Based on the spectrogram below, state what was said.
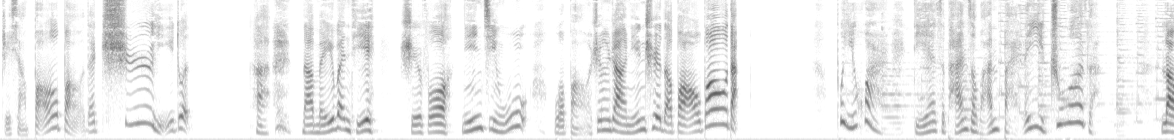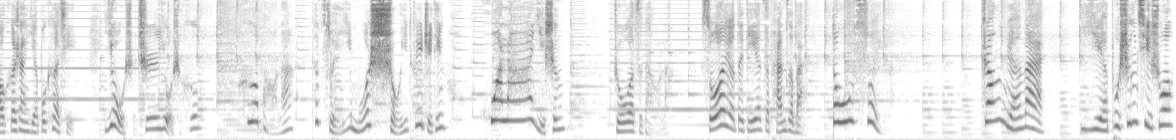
只想饱饱的吃一顿。”哈，那没问题。师傅，您进屋，我保证让您吃得饱饱的。不一会儿，碟子、盘子、碗摆了一桌子。老和尚也不客气，又是吃又是喝。喝饱了，他嘴一抹，手一推，只听“哗啦”一声，桌子倒了，所有的碟子、盘子、碗都碎了。张员外也不生气，说：“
